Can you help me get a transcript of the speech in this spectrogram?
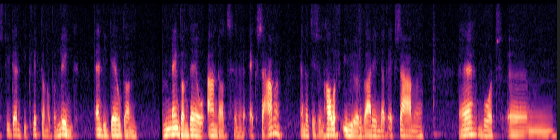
student die klikt dan op een link en die deelt dan, neemt dan deel aan dat uh, examen. En dat is een half uur waarin dat examen hè, wordt, um,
